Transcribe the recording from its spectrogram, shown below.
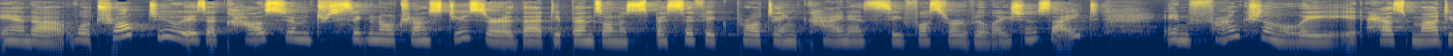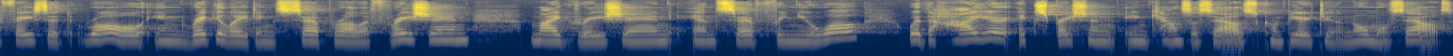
And uh, well, TROP2 is a calcium signal transducer that depends on a specific protein kinase C phosphorylation site. And functionally, it has multifaceted role in regulating cell proliferation, migration, and self-renewal with higher expression in cancer cells compared to the normal cells,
